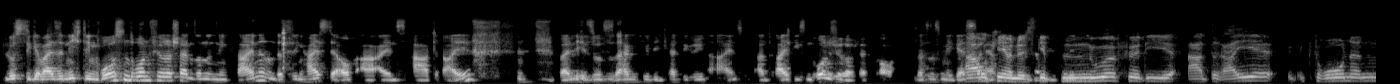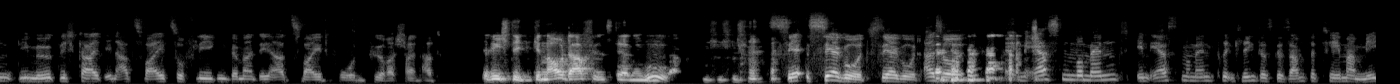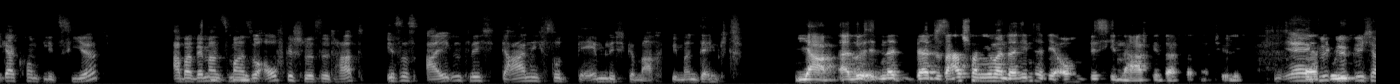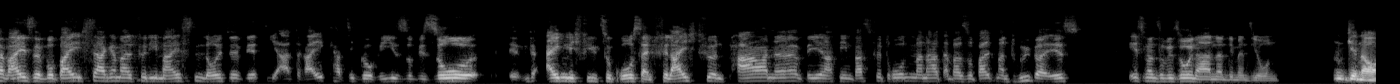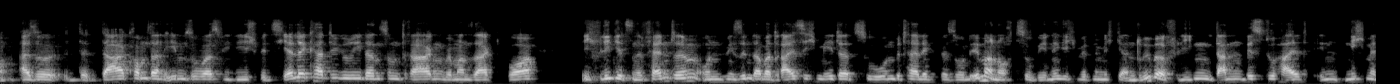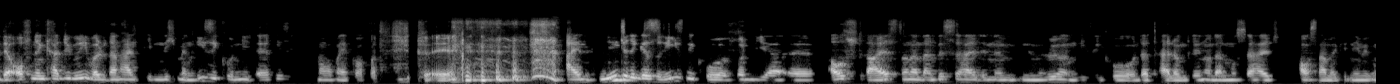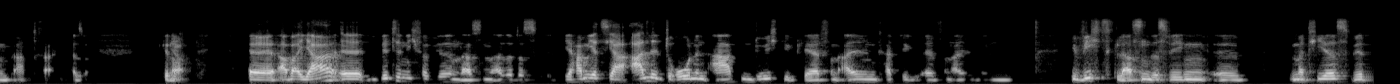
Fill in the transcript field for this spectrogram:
lustigerweise nicht den großen Drohnenführerschein, sondern den kleinen. Und deswegen heißt er auch A1, A3, weil ihr sozusagen für die Kategorien A1 und A3 diesen Drohnenführerschein braucht. Das ist mir gestern. Ah, okay, und es gibt nur für die A3-Drohnen die Möglichkeit, in A2 zu fliegen, wenn man den A2-Drohnenführerschein hat. Richtig, genau dafür ist der nämlich. Uh. Sehr, sehr gut, sehr gut. Also im ersten Moment, im ersten Moment klingt das gesamte Thema mega kompliziert. Aber wenn man es mal so aufgeschlüsselt hat, ist es eigentlich gar nicht so dämlich gemacht, wie man denkt. Ja, also ne, da saß schon jemand dahinter, der auch ein bisschen nachgedacht hat, natürlich. Ja, glück, glücklicherweise. Wobei ich sage mal, für die meisten Leute wird die A3-Kategorie sowieso äh, eigentlich viel zu groß sein. Vielleicht für ein paar, ne, je nachdem, was für Drohnen man hat, aber sobald man drüber ist, ist man sowieso in einer anderen Dimension. Genau, also da kommt dann eben sowas wie die spezielle Kategorie dann zum Tragen, wenn man sagt, boah, ich fliege jetzt eine Phantom und mir sind aber 30 Meter zu unbeteiligten Personen immer noch zu wenig, ich würde nämlich gern drüber fliegen, dann bist du halt in nicht mehr der offenen Kategorie, weil du dann halt eben nicht mehr ein Risiko, äh, Risiko oh mein Gott, ey, ein niedriges Risiko von dir äh, ausstrahlst, sondern dann bist du halt in einem, in einem höheren Risikounterteilung drin und dann musst du halt Ausnahmegenehmigung beantragen. Also Genau. Ja. Äh, aber ja, äh, bitte nicht verwirren lassen. Also das, wir haben jetzt ja alle Drohnenarten durchgeklärt von allen, äh, von allen ähm, Gewichtsklassen. Deswegen, äh, Matthias wird auf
